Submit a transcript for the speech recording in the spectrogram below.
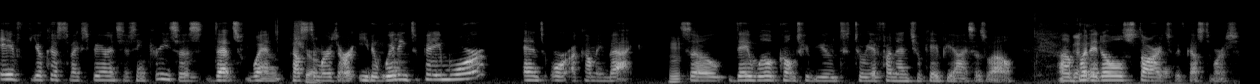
if your customer experiences increases, that's when customers sure. are either willing to pay more and or are coming back. Hmm. So they will contribute to your financial KPIs as well. Uh, yeah. But it all starts with customers.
